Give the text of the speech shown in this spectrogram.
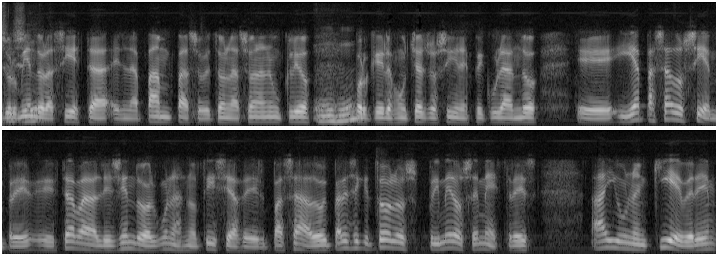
durmiendo la siesta en la pampa, sobre todo en la zona núcleo, porque los muchachos siguen especulando, eh, y ha pasado siempre. Estaba leyendo algunas noticias del pasado y parece que todos los primeros semestres hay un quiebre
